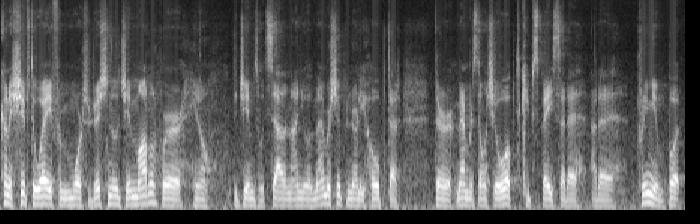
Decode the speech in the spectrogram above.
kind of shift away from a more traditional gym model, where you know the gyms would sell an annual membership and really hope that their members don't show up to keep space at a at a premium. But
